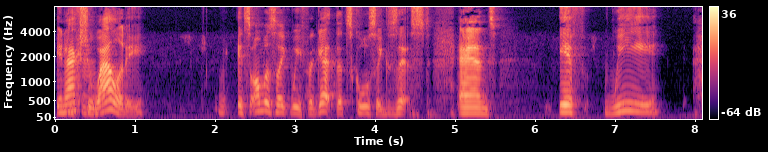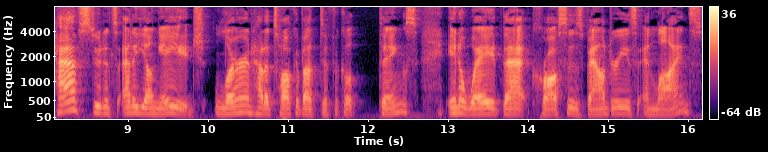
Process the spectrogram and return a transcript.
in mm-hmm. actuality it's almost like we forget that schools exist and if we have students at a young age learn how to talk about difficult things in a way that crosses boundaries and lines,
